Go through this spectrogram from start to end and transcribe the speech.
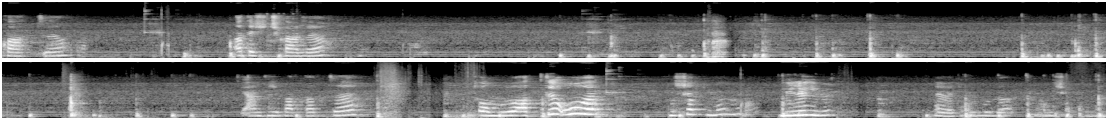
Ok attı. Ateşi çıkardı. TNT'yi patlattı. Tomruğu attı. Oo ben nasıl yaptım lan? Hile gibi. Evet bu burada yanlış yaptım.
